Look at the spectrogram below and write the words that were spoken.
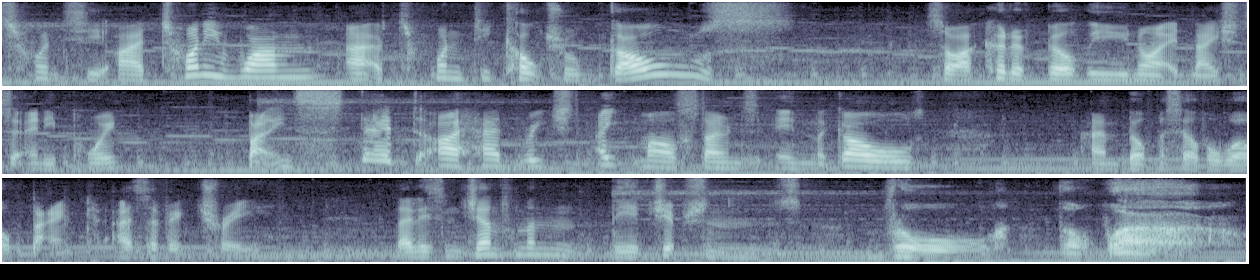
20, I had 21 out of 20 cultural goals, so I could have built the United Nations at any point, but instead I had reached 8 milestones in the gold and built myself a world bank as a victory. Ladies and gentlemen, the Egyptians rule the world.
